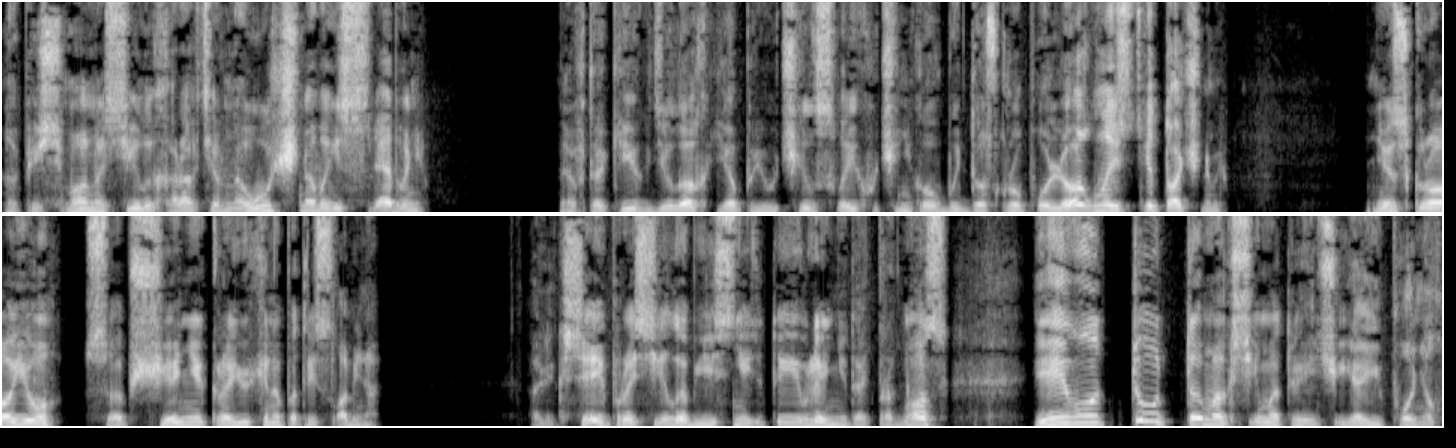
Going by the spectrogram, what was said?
но письмо носило характер научного исследования. А в таких делах я приучил своих учеников быть до скрупулезности точными. Не скрою, сообщение Краюхина потрясло меня. Алексей просил объяснить это явление, дать прогноз — и вот тут-то, Максим Матвеевич, я и понял,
